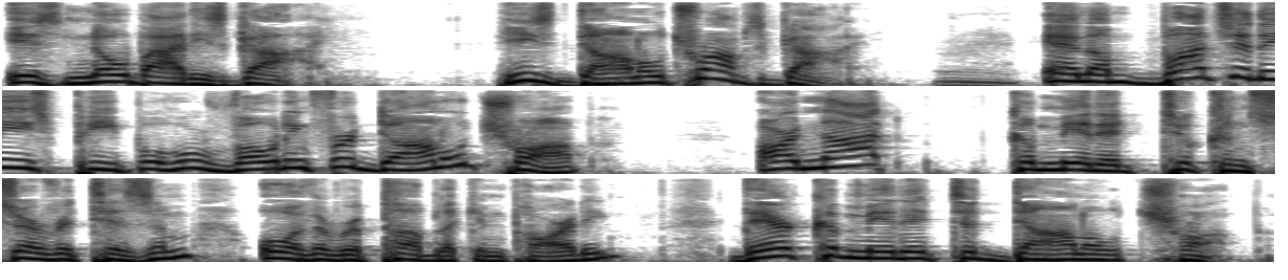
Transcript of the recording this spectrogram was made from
is nobody's guy. He's Donald Trump's guy. And a bunch of these people who are voting for Donald Trump are not committed to conservatism or the Republican Party. They're committed to Donald Trump.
